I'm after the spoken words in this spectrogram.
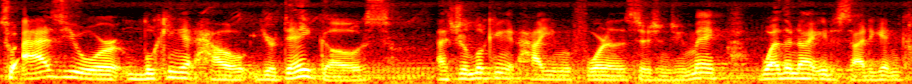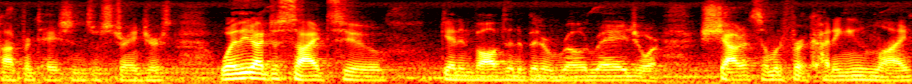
So as you're looking at how your day goes, as you're looking at how you move forward in the decisions you make, whether or not you decide to get in confrontations with strangers, whether you not decide to get involved in a bit of road rage or shout at someone for cutting you in line,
